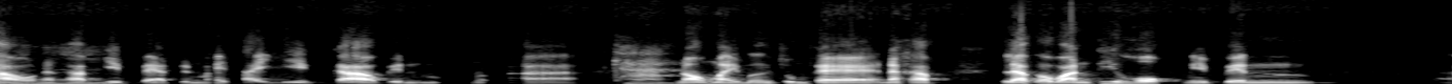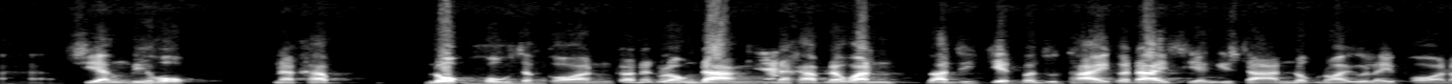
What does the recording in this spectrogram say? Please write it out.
29นะครับอืม28เป็นไหมไทย29เป็นอ่าค่ะน้องใหม่เมืองจุมแพนะครับ แล้วก็วันที่6นี่เป็นอ่าเสียงที่6นะครับ นกอืมพงศกรก็นักร้องดังค่ะนะครับ แล้ววันวันที่7วันสุดท้ายก็ได้เสียงอีสานนกน้อยอุไรพร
